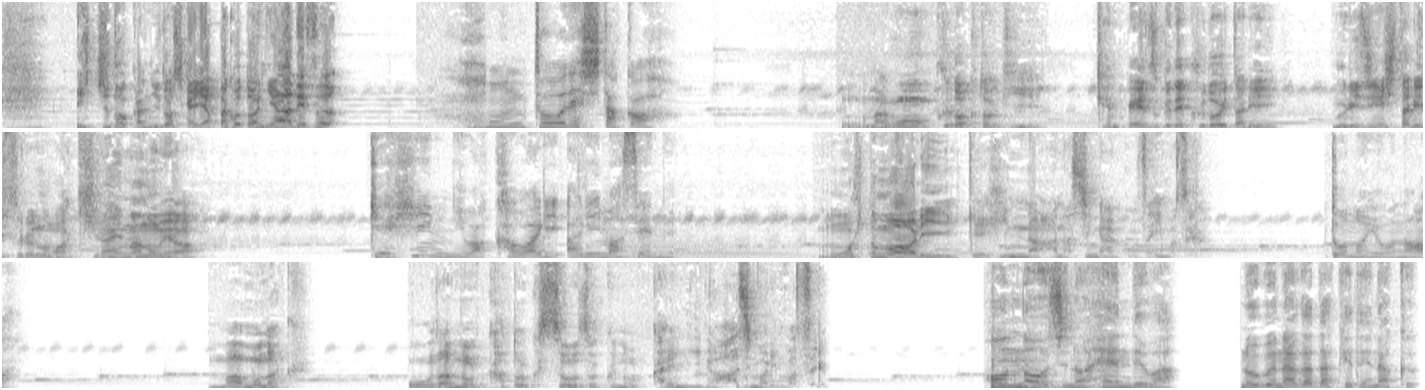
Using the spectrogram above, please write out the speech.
一度か二度しかやったことはにゃーです。本当でしたか？女子を口説くとき憲兵づくで口説いたり無理強いしたりするのは嫌いなのや。下品には変わりありませぬもう一回り下品な話がございますどのような？間もなく織田の家督相続の会議が始まりまする。本能寺の変では信長だけでなく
